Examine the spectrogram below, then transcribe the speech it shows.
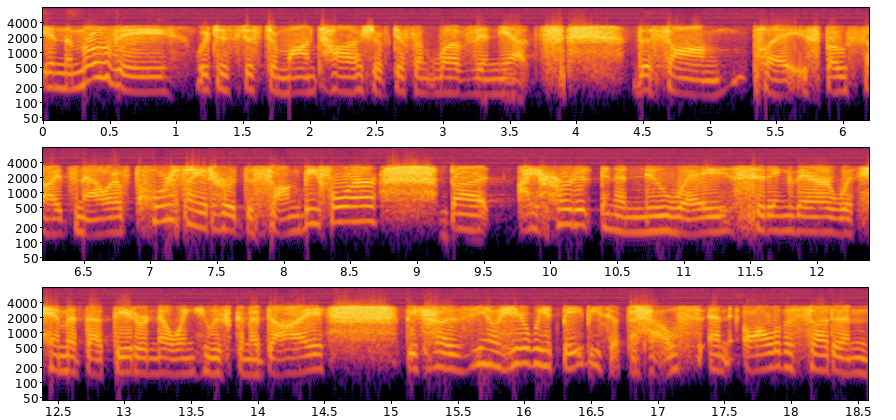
in the movie, which is just a montage of different love vignettes, the song plays, Both Sides Now. And of course, I had heard the song before, but I heard it in a new way, sitting there with him at that theater knowing he was going to die. Because, you know, here we had babies at the house, and all of a sudden,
